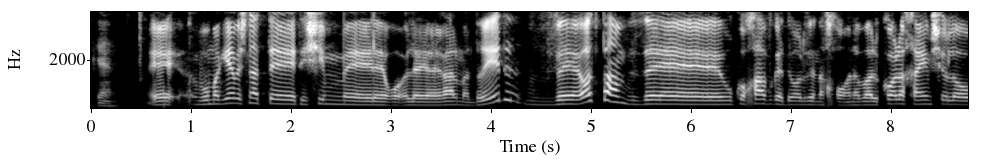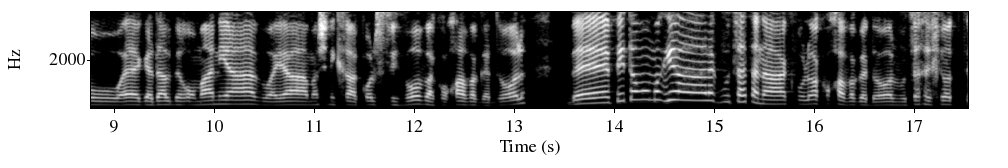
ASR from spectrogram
כן. והוא מגיע בשנת 90 לריאל מדריד, ועוד פעם, זה, הוא כוכב גדול זה נכון, אבל כל החיים שלו הוא גדל ברומניה, והוא היה מה שנקרא הכל סביבו והכוכב הגדול, ופתאום הוא מגיע לקבוצת ענק, והוא לא הכוכב הגדול, והוא צריך לחיות,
